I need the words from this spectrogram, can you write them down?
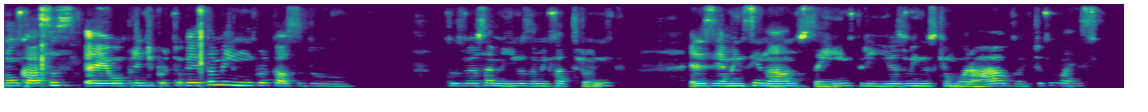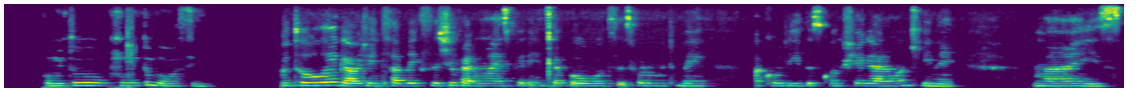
no caso, é, eu aprendi português também por causa do, dos meus amigos da mecatrônica. Eles iam me ensinando sempre, e os meninos que eu morava e tudo mais. Foi muito, foi muito bom, assim. Muito legal, gente, saber que vocês tiveram uma experiência boa, que vocês foram muito bem acolhidas quando chegaram aqui, né? Mas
